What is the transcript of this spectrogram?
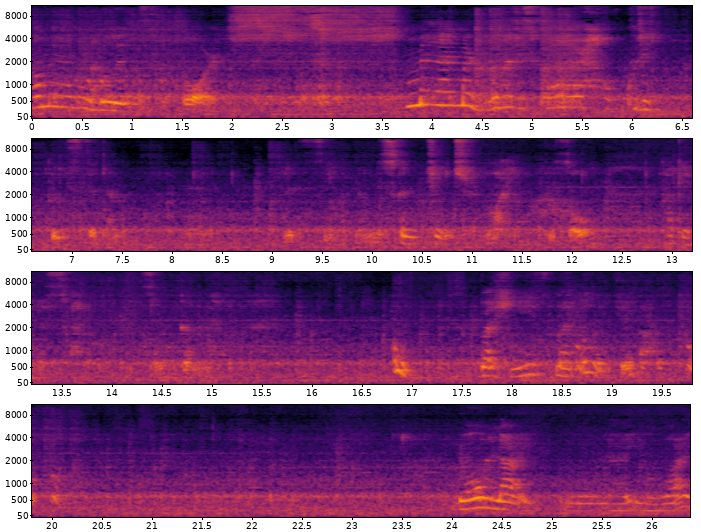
How many bullets but he's my okay. No lie. No lie. Why?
